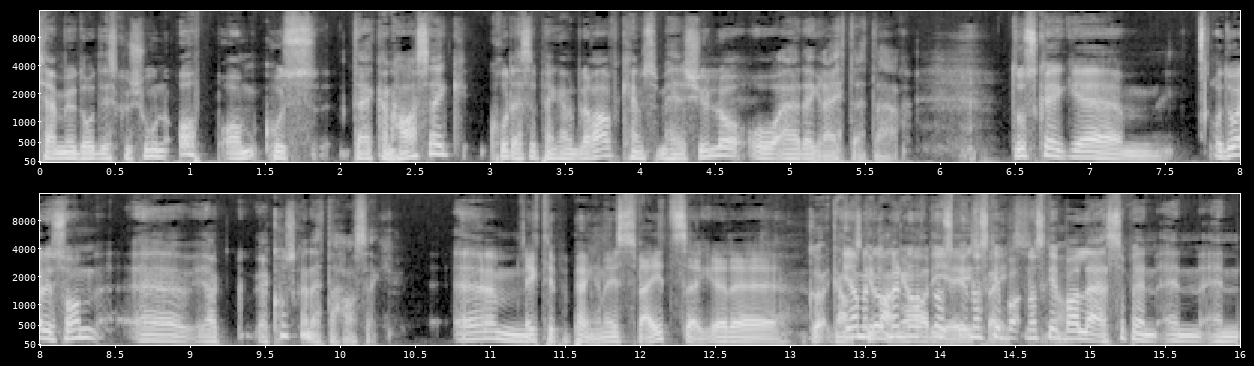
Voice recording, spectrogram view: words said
kommer jo da diskusjonen opp om hvordan det kan ha seg, hvor disse pengene blir av, hvem som har skylda, og er det greit dette her. Da skal jeg eh, Og da er det sånn eh, ja, hvordan kan dette ha seg? Um, Jeg tipper pengene i Sveits, jeg. Er det Ganske ja, men, mange nå, av de er i nå, skal Sveits. nå skal jeg bare lese opp en, en, en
